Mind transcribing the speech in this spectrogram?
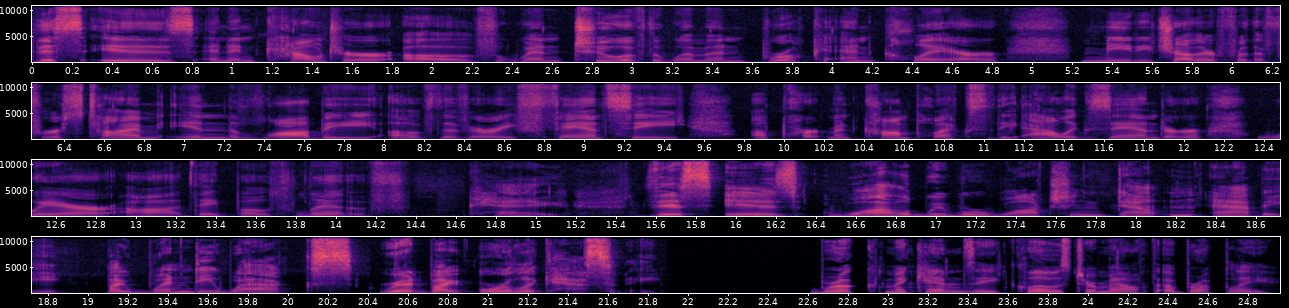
This is an encounter of when two of the women, Brooke and Claire, meet each other for the first time in the lobby of the very fancy apartment complex, the Alexander, where uh, they both live. Okay. This is While We Were Watching Downton Abbey by Wendy Wax, read by Orlagh Cassidy. Brooke Mackenzie closed her mouth abruptly.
